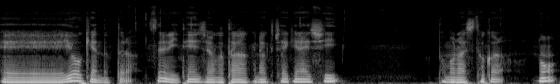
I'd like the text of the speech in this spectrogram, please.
えー、要件だったら常にテンションが高くなくちゃいけないし、友達とかの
